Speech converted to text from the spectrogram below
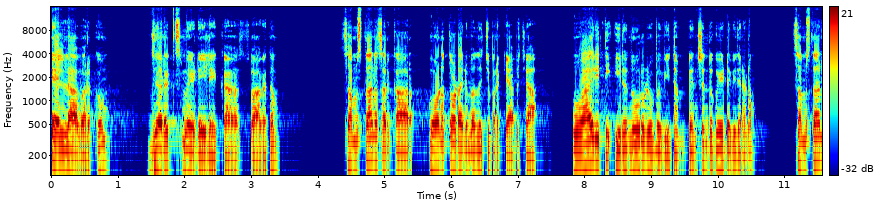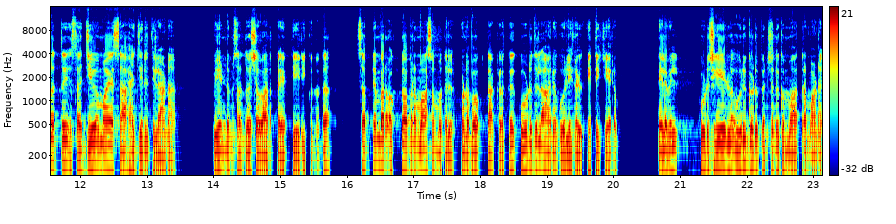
എല്ലാവർക്കും ജെറിക്സ് മേഡയിലേക്ക് സ്വാഗതം. സംസ്ഥാന സർക്കാർ ഓണത്തോടനുബന്ധിച്ച് പ്രഖ്യാപിച്ച മൂവായിരത്തി ഇരുന്നൂറ് രൂപ വീതം പെൻഷൻ തുകയുടെ വിതരണം സംസ്ഥാനത്ത് സജീവമായ സാഹചര്യത്തിലാണ് വീണ്ടും സന്തോഷ വാർത്ത എത്തിയിരിക്കുന്നത്. സെപ്റ്റംബർ ഒക്ടോബർ മാസം മുതൽ ഗുണഭോക്താക്കൾക്ക് കൂടുതൽ ആനുകൂല്യങ്ങൾ എത്തിച്ചേരും. നിലവിൽ കുടിശ്ശികയുള്ള ഒരു ഗഡു പെൻഷൻ തുക മാത്രമാണ്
